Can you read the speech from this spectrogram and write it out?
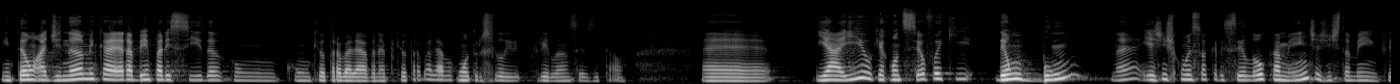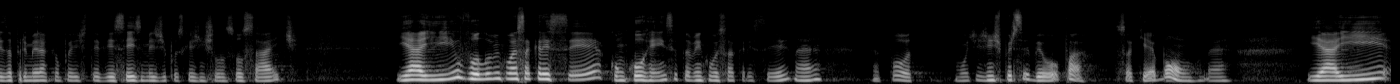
Então a dinâmica era bem parecida com, com o que eu trabalhava, né? Porque eu trabalhava com outros freelancers e tal. É, e aí o que aconteceu foi que deu um boom, né? E a gente começou a crescer loucamente. A gente também fez a primeira campanha de TV seis meses depois que a gente lançou o site. E aí o volume começa a crescer, a concorrência também começou a crescer, né? Pô, um monte de gente percebeu, opa, isso aqui é bom, né? E aí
